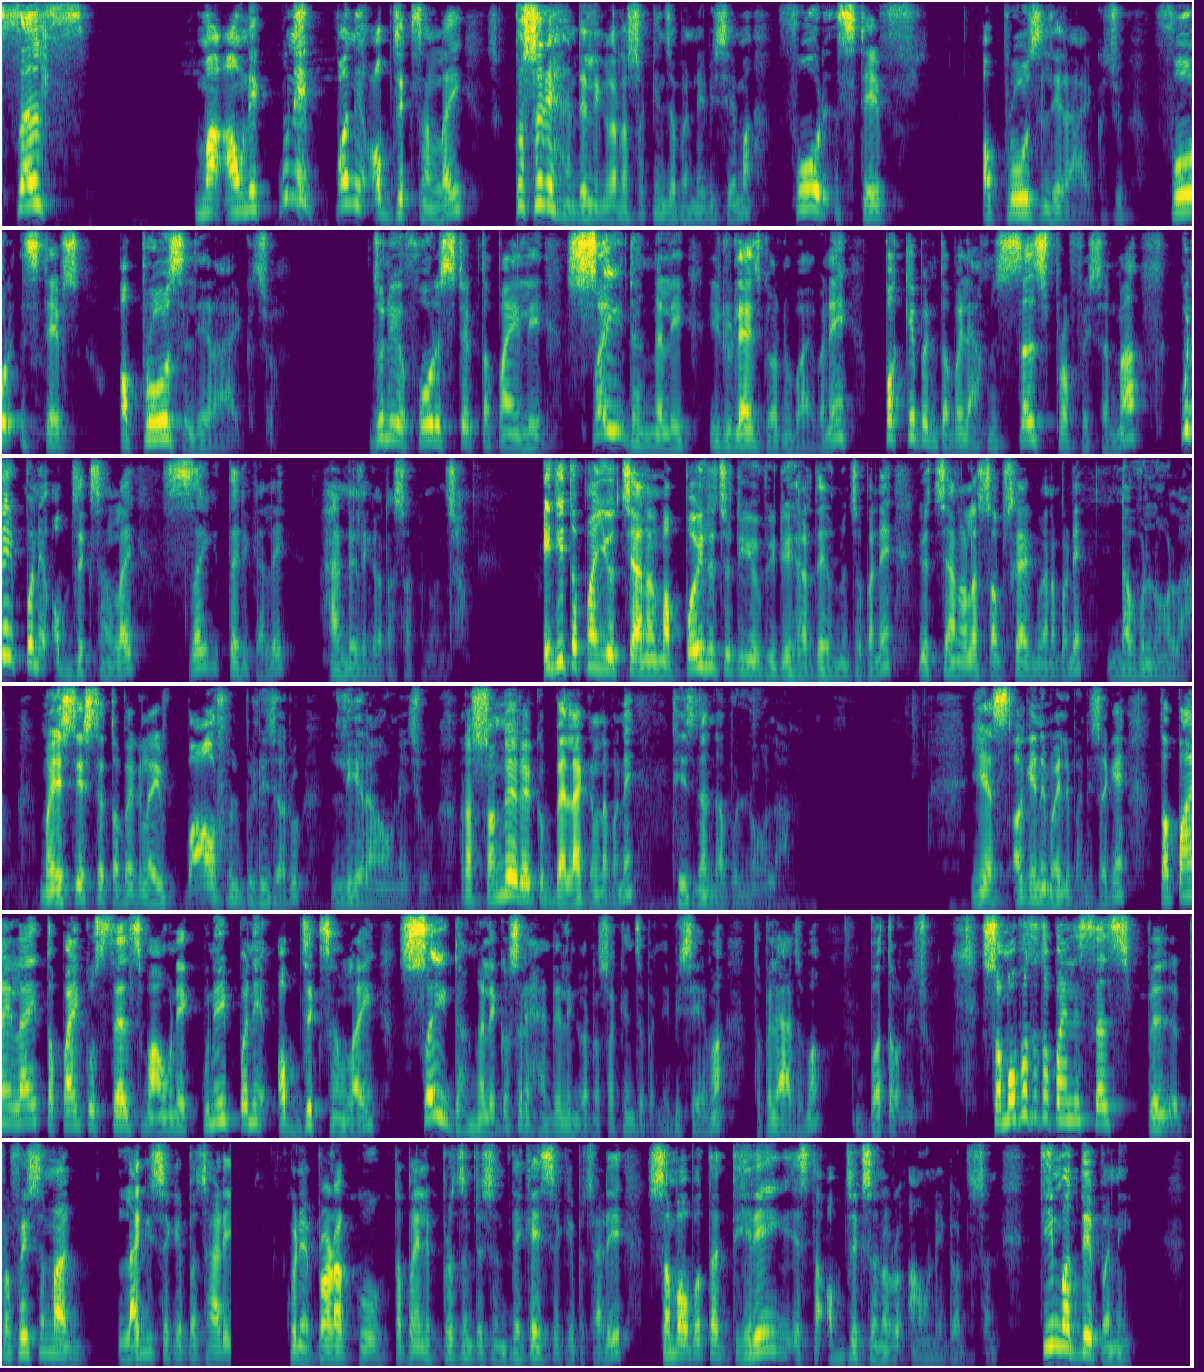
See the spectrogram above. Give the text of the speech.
सेल्समा आउने कुनै पनि अब्जेक्सनलाई कसरी ह्यान्डलिङ गर्न सकिन्छ भन्ने विषयमा फोर स्टेप्स अप्रोच लिएर आएको छु। फोर स्टेप्स अप्रोच लिएर आएको छु। जुन यो फोर स्टेप तपाईँले सही ढङ्गले युटिलाइज गर्नुभयो भने पक्कै पनि तपाईँले आफ्नो सेल्स प्रोफेसनमा कुनै पनि अब्जेक्सनलाई सही तरिकाले ह्यान्डलिङ गर्न सक्नुहुन्छ। यदि तपाईँ यो च्यानलमा पहिलोचोटि यो भिडियो हेर्दै हुनुहुन्छ भने यो च्यानललाई सब्सक्राइब गर्न भने नभुल्नुहोला। म यस्तै यस्तै तपाईँको लागि पावरफुल भिडियोजहरू लिएर आउनेछु र सँगै रहेको बेलायकनलाई भने थिच्न नभुल्नुहोला। यस अघि नै मैले भनिसकेँ तपाईँलाई तपाईँको सेल्समा आउने कुनै पनि अब्जेक्सनलाई सही ढङ्गले कसरी ह्यान्डलिङ गर्न सकिन्छ भन्ने विषयमा तपाईँलाई आज म बताउनेछु। सम्भवतः तपाईँले सेल्स प्रोफेसनमा लागिसके पछाडि कुनै प्रडक्टको तपाईँले प्रेजेन्टेसन देखाइसके पछाडि सम्भवतः धेरै यस्ता अब्जेक्सनहरू आउने गर्दछन्। तीमध्ये पनि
